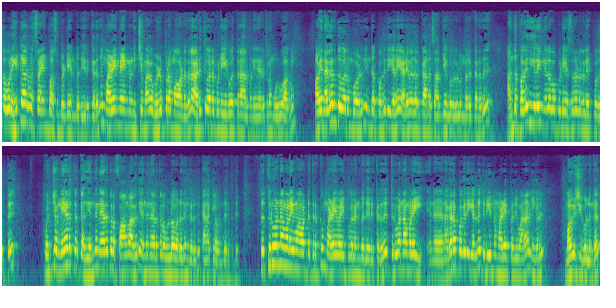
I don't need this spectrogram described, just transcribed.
ஒரு hit or miss rain possibility என்பது இருக்கிறது. மழை மேகங்கள் நிச்சயமாக விழுப்புரம் மாவட்டத்தில் அடுத்து வரக்கூடிய இருபத்தி நாலு மணி நேரத்திலும் உருவாகும். அவை நகர்ந்து வரும்பொழுது இந்த பகுதிகளை அடைவதற்கான சாத்தியக்கூறுகளும் இருக்கிறது. அந்த பகுதிகளில் நிலவக்கூடிய சூழல்களை பொறுத்து கொஞ்சம் நேரத்திற்கு அது எந்த நேரத்தில் ஃபார்ம் ஆகுது எந்த நேரத்தில் உள்ள வருதுங்கிறது கணக்கில் வந்து இருக்குது. ஸோ திருவண்ணாமலை மாவட்டத்திற்கும் மழை வாய்ப்புகள் என்பது இருக்கிறது. திருவண்ணாமலை நகரப்பகுதிகளில் திடீர்னு மழை பதிவானால் நீங்கள் மகிழ்ச்சி கொள்ளுங்கள்.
